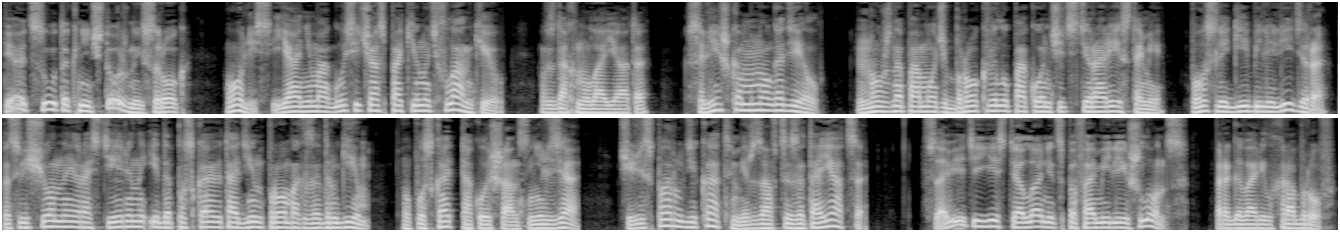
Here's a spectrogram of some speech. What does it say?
Пять суток — ничтожный срок». «Олесь, я не могу сейчас покинуть Фланкию», — вздохнула Ята. Слишком много дел. Нужно помочь Броквиллу покончить с террористами. После гибели лидера посвященные растеряны и допускают один промах за другим. Упускать такой шанс нельзя. Через пару декад мерзавцы затаятся. «В Совете есть аланец по фамилии Шлонс», — проговорил Храбров.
